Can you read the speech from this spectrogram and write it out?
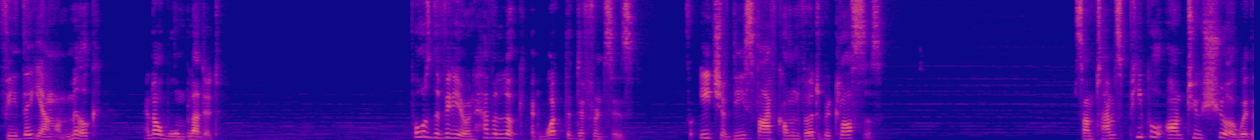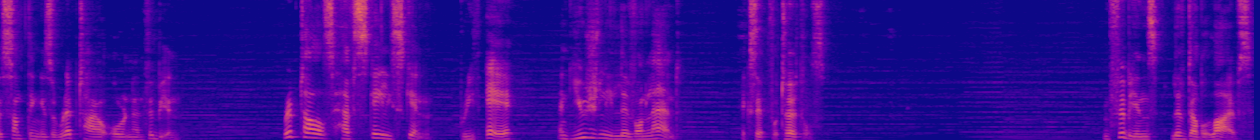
feed their young on milk, and are warm-blooded. Pause the video and have a look at what the difference is for each of these five common vertebrate classes. Sometimes people aren't too sure whether something is a reptile or an amphibian. Reptiles have scaly skin, breathe air, and usually live on land, except for turtles. Amphibians live double lives.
